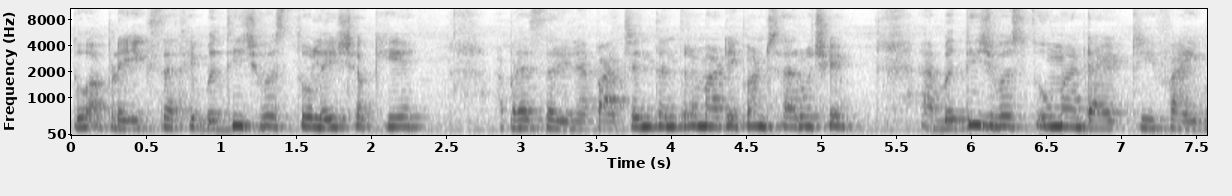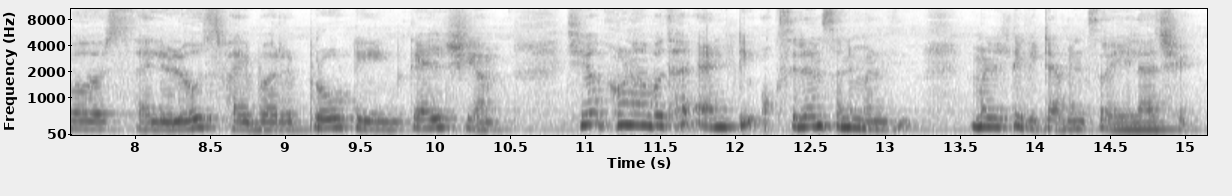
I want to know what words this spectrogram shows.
તો આપણે એકસાથે બધી જ વસ્તુઓ લઈ શકીએ. આપણા શરીરના પાચન તંત્ર માટે પણ સારું છે. આ બધી જ વસ્તુમાં dietary fibre cellulose fibre protein calcium જેવા ઘણા બધા એન્ટીઓક્સિડન્ટ્સ અને મલ્ટીવિટામિન્સ રહેલા છે.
